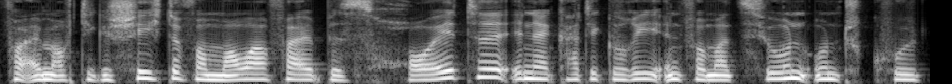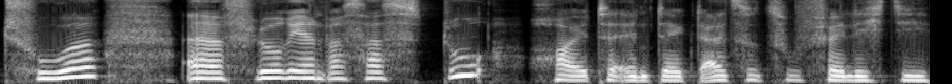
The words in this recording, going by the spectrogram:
vor allem auch die Geschichte vom Mauerfall bis heute in der Kategorie Information und Kultur. Äh, Florian, was hast du heute entdeckt, als du zufällig die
